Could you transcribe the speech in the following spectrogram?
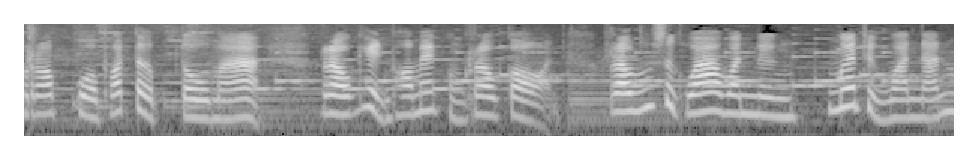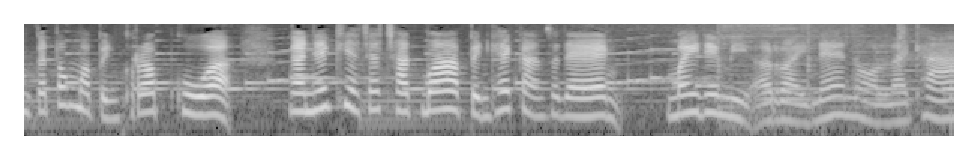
ครอบครัวเพราะเติบโตมา เราก็เห็นพ่อแม่ของเราก่อน เรารู้สึกว่าวันหนึ่งเมื่อถึงวันนั้นมันก็ต้องมาเป็นครอบครัว งานนี้เคลียร์ชัดๆว่าเป็นแค่การแสดงไม่ได้มีอะไรแน่นอนแล้วค่ะ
